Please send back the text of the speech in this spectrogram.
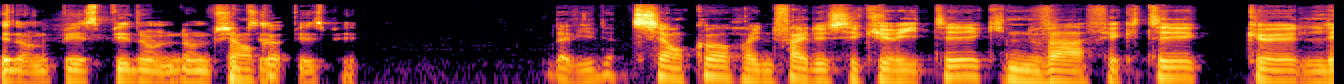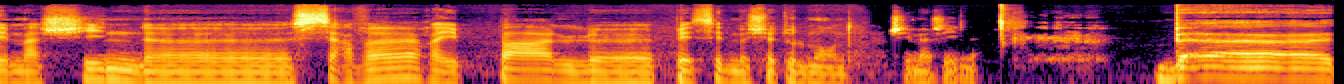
et dans le PSP, dans, dans le chipset PSP. David? C'est encore une faille de sécurité qui ne va affecter que les machines serveurs et pas le PC de Monsieur Tout le Monde, j'imagine. Bah,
